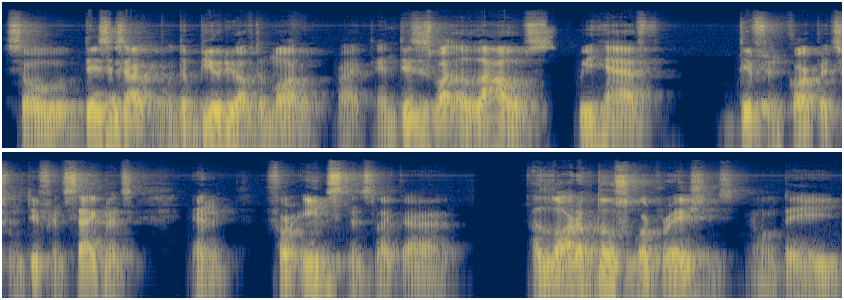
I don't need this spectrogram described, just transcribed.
So this is our, the beauty of the model, right? And this is what allows we have different corporates from different segments, and for instance, like uh, a lot of those corporations, you know, they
